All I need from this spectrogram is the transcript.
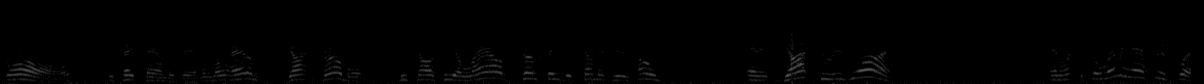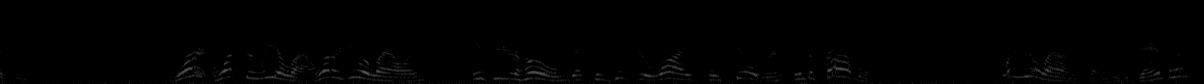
strong to take down the devil. No, Adam got in trouble because he allowed something to come into his home and it got to his wife. And so let me ask this question. What, are, what do we allow? What are you allowing into your home that can get your wife and children into problems? What are you allowing to come in? Is it gambling?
